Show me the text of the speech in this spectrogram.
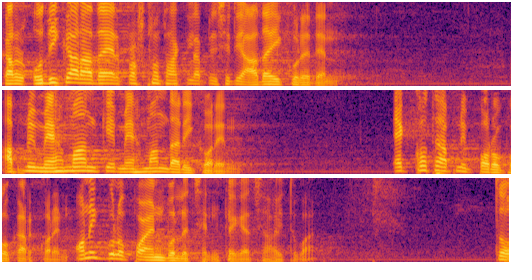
কারণ অধিকার আদায়ের প্রশ্ন থাকলে আপনি সেটি আদায় করে দেন। আপনি মেহমানকে মেহমানদারি করেন। এক কথা আপনি পরোপকার করেন। অনেকগুলো পয়েন্ট বলেছেন, কে গেছে হয়তোবা। তো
